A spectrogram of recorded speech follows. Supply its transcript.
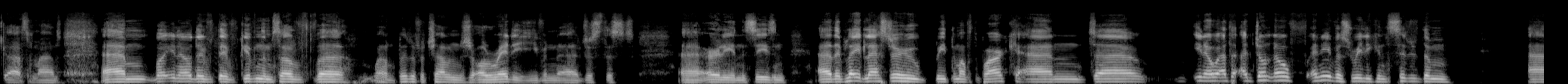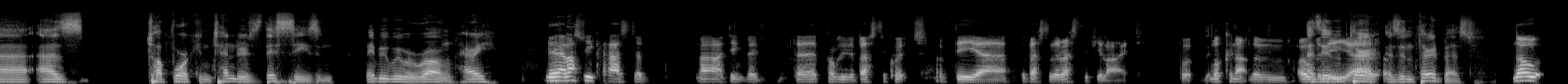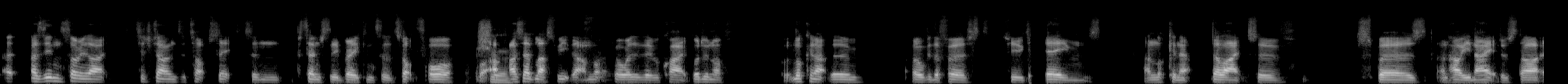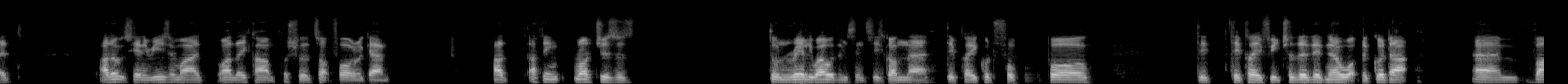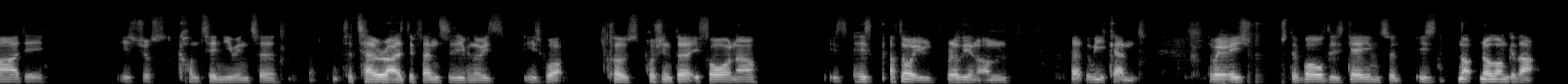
That's mad. Um, but you know they've they've given themselves uh, well a bit of a challenge already, even uh, just this uh, early in the season. Uh, they played Leicester, who beat them off the park, and uh, you know I, th- I, don't know if any of us really considered them uh, as top four contenders this season. Maybe we were wrong, Harry. Yeah, last week I said uh, I think that they're probably the best equipped of the uh, the best of the rest, if you like. But looking at them over as in the third, uh, as in third best. No, as in sorry, like to challenge the top six and potentially break into the top four. But sure. I, I, said last week that I'm not sure whether they were quite good enough. But looking at them over the first few games and looking at the likes of Spurs and how United have started, I don't see any reason why why they can't push for the top four again. I I think Rodgers has done really well with them since he's gone there. They play good football. They they play for each other. They know what they're good at. Um, Vardy is just continuing to to terrorize defenses, even though he's he's what close pushing thirty four now. He's, his I thought he was brilliant on at the weekend. The way he's just evolved his game, so he's not no longer that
